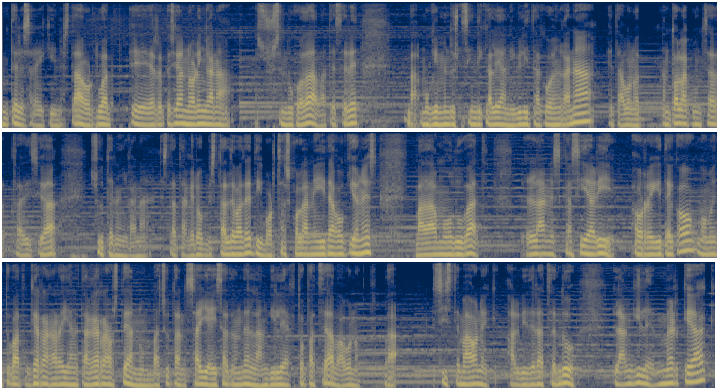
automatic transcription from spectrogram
interesarekin, ez da, orduan, e, errepresioa noren gana zuzenduko da, batez ere, ba, mugimendu sindikalean ibilitakoen gana, eta, bueno, antolakuntza tradizioa zutenen gana. Ez da, eta gero, bestalde batetik, bortzasko lanei dagokionez, bada modu bat, lan eskaziari aurre egiteko, momentu bat gerra garaian eta gerra ostean nun batzutan zaila izaten den langileak topatzea, ba, bueno, ba, sistema honek albideratzen du langile merkeak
